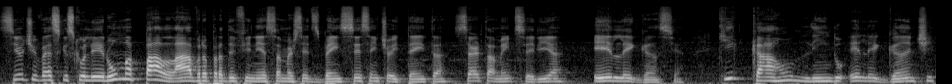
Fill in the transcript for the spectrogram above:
Se eu tivesse que escolher uma palavra para definir essa Mercedes-Benz C180, certamente seria elegância. Que carro lindo, elegante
